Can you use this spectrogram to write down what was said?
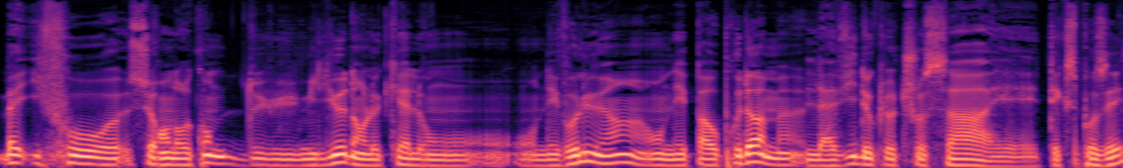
Ben, il faut euh, se rendre compte du milieu dans lequel on, évolue. Hein. On n'est pas au prud'homme. La vie de Claude Chaussat est exposée.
